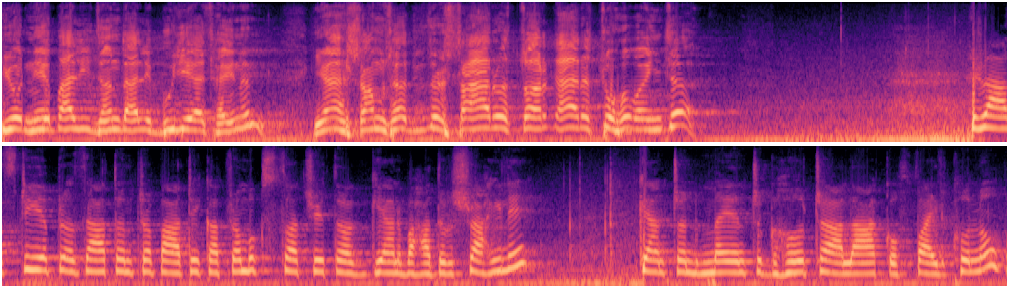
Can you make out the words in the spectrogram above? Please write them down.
यो नेपाली जनताले बुझेका छैनन्। यहाँ संसदभित्र साह्रो चर्काएर चोखो भइन्छ। राष्ट्रिय पार्टी का प्रमुख सचेतक ज्ञान ज्ञानबहादुर शाहीले क्यान्टनमेन्ट घोटालाको फाइल खोल्न उप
